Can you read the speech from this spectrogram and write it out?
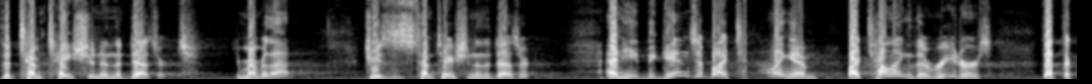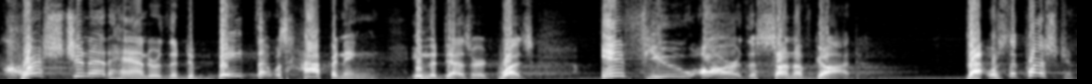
the temptation in the desert. You remember that? Jesus' temptation in the desert? And he begins it by telling him, by telling the readers, that the question at hand or the debate that was happening in the desert was if you are the Son of God. That was the question.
